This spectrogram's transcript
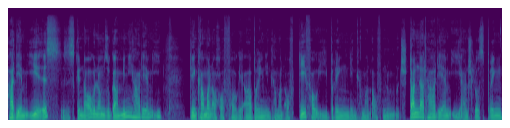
HDMI ist. Das ist genau genommen sogar Mini-HDMI. Den kann man auch auf VGA bringen, den kann man auf DVI bringen, den kann man auf einen Standard-HDMI-Anschluss bringen.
